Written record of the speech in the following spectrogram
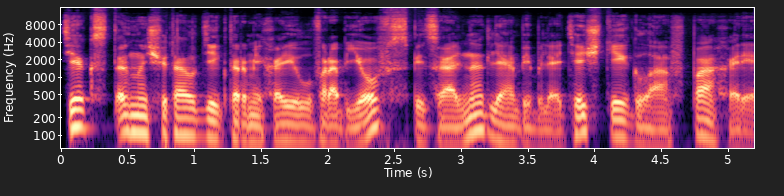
Текст начитал диктор Михаил Воробьев специально для библиотечки глав Пахаре.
